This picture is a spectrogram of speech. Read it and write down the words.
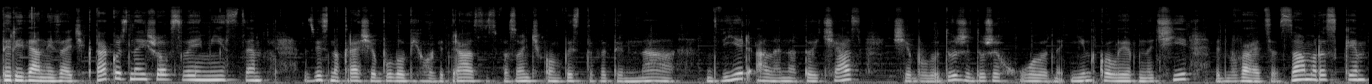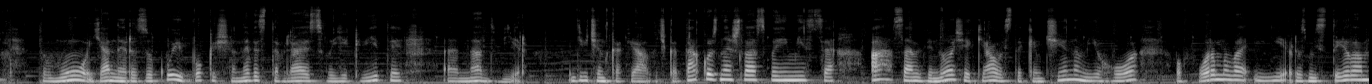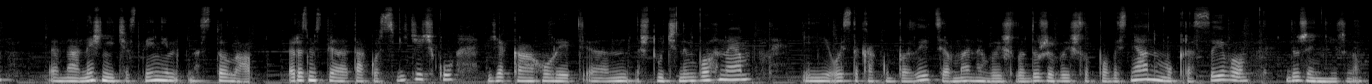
Дерев'яний зайчик також знайшов своє місце. Звісно, краще було б його відразу з вазончиком виставити на двір, але на той час ще було дуже-дуже холодно. Інколи вночі відбуваються заморозки, тому я не ризикую і поки що не виставляю свої квіти е, на двір. Дівчинка-фіалочка також знайшла своє місце, а сам віночок я ось таким чином його оформила і розмістила на нижній частині стола. Розмістила також свічечку, яка горить е, штучним вогнем. І ось така композиція в мене вийшла. Дуже вийшло по весняному, красиво, дуже ніжно.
